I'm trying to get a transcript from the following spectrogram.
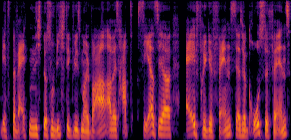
jetzt bei weitem nicht mehr so wichtig, wie es mal war, aber es hat sehr, sehr eifrige Fans, sehr, sehr große Fans.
